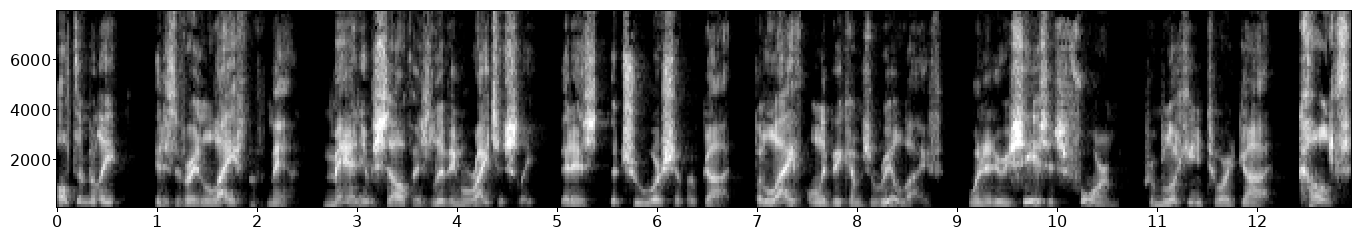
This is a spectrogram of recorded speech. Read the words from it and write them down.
Ultimately, it is the very life of man Man himself is living righteously, that is, the true worship of God. But life only becomes real life when it receives its form from looking toward God. Cult,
